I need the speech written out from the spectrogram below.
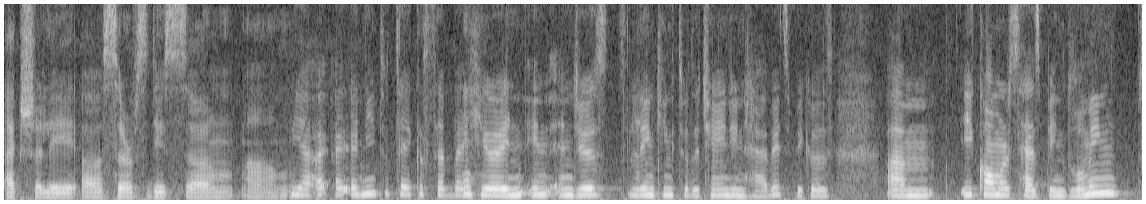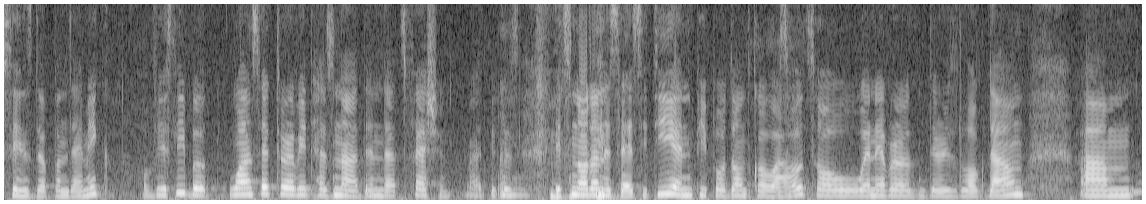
actually uh, serves this. Um, um, Yeah, I, I- need to take a step back here in, in, in just linking to the change in habits because um, e-commerce has been blooming since the pandemic, obviously, but one sector of it has not, and that's fashion, right? Because it's not a necessity and people don't go out, so whenever there is lockdown, um,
